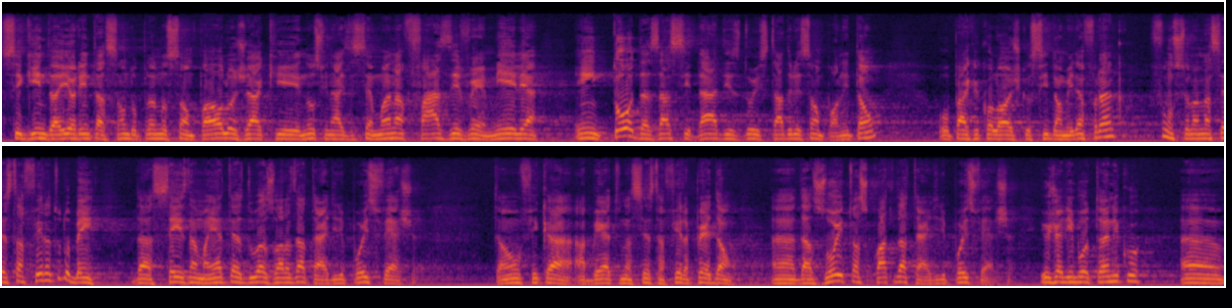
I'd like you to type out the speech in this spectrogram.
seguindo aí a orientação do Plano São Paulo, já que nos finais de semana, fase vermelha em todas as cidades do estado de São Paulo. Então, o Parque Ecológico Cida Almeida Franco funciona na sexta-feira, tudo bem, das seis da manhã até as duas horas da tarde, depois fecha. Então fica aberto na sexta-feira, perdão, uh, das oito às quatro da tarde, depois fecha. E o Jardim Botânico uh,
